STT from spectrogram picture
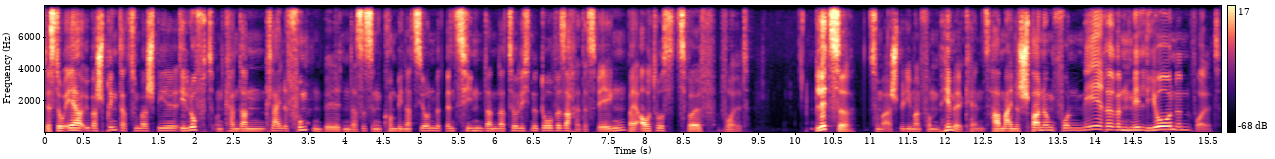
desto eher überspringt er zum Beispiel die Luft und kann dann kleine Funken bilden. Das ist in Kombination mit Benzin dann natürlich eine doofe Sache. Deswegen bei Autos 12 Volt. Blitze zum Beispiel, die man vom Himmel kennt, haben eine Spannung von mehreren Millionen Volt.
